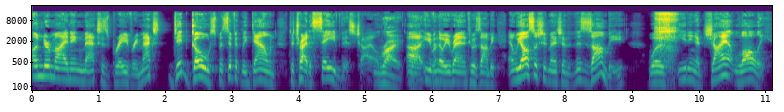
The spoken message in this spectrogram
undermining Max's bravery. Max did go specifically down to try to save this child, Right, Uh, right, even right. though he ran into a zombie. And we also should mention that this zombie was eating a giant lolly.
